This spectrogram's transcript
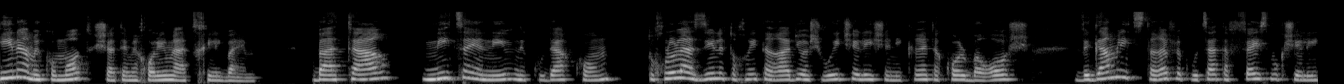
הנה המקומות שאתם יכולים להתחיל בהם. באתר ניצayניב.com תוכלו להזין לתוכנית הרדיו השבועית שלי שנקראת הכל בראש, וגם להצטרף לקבוצת הפייסבוק שלי,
